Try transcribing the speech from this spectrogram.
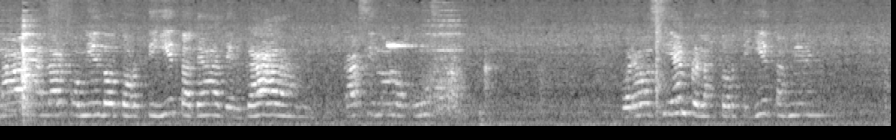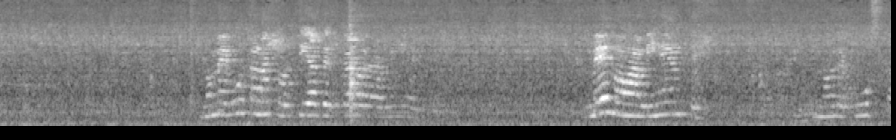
Nada de andar comiendo tortillitas de esas delgadas. Casi no lo gusta. Por eso siempre las tortillitas, miren. No me gustan las tortillas delgadas a mi gente. Menos a mi gente. No les gusta.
